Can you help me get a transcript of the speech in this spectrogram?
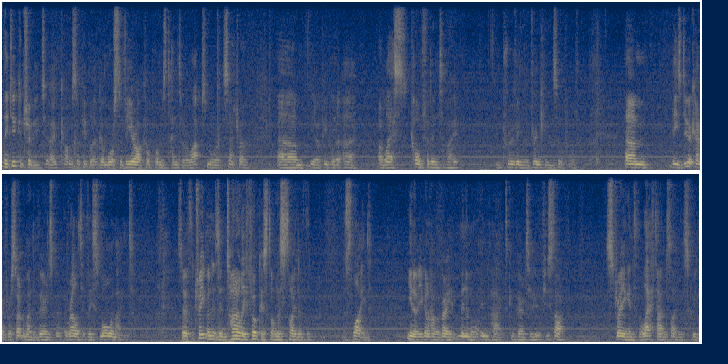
they do contribute to outcomes. So people that have got more severe alcohol problems tend to relapse more, etc. Um, you know, people that uh, are less confident about improving their drinking and so forth. Um, these do account for a certain amount of variance, but a relatively small amount. So if the treatment is entirely focused on this side of the, the slide, you know, you're going to have a very minimal impact compared to if you start straying into the left-hand side of the screen.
